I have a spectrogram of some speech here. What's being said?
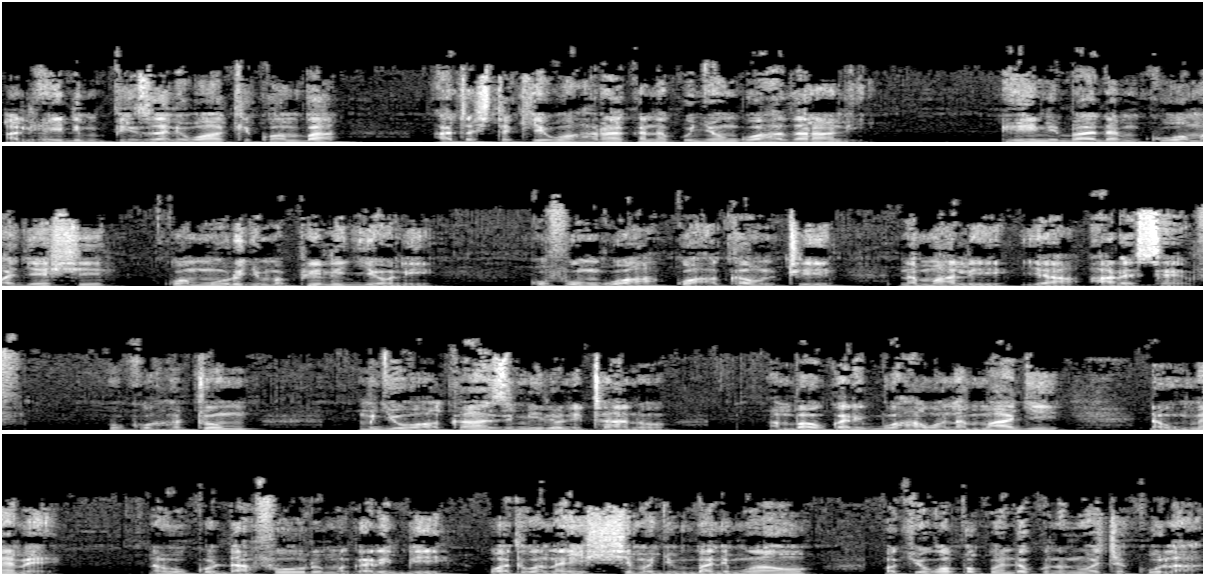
aliahidi mpinzani wake kwamba atashtakiwa haraka na kunyongwa hadharani. Hii ni baada ya mkuu wa majeshi kuamuru Jumapili jioni kufungwa kwa akaunti na mali ya RSF. Huko Hatum, mji wa wakazi milioni tano ambao karibu hawana maji na umeme, na huko Darfur Magharibi, watu wanaishi majumbani mwao wakiogopa kwenda kununua chakula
